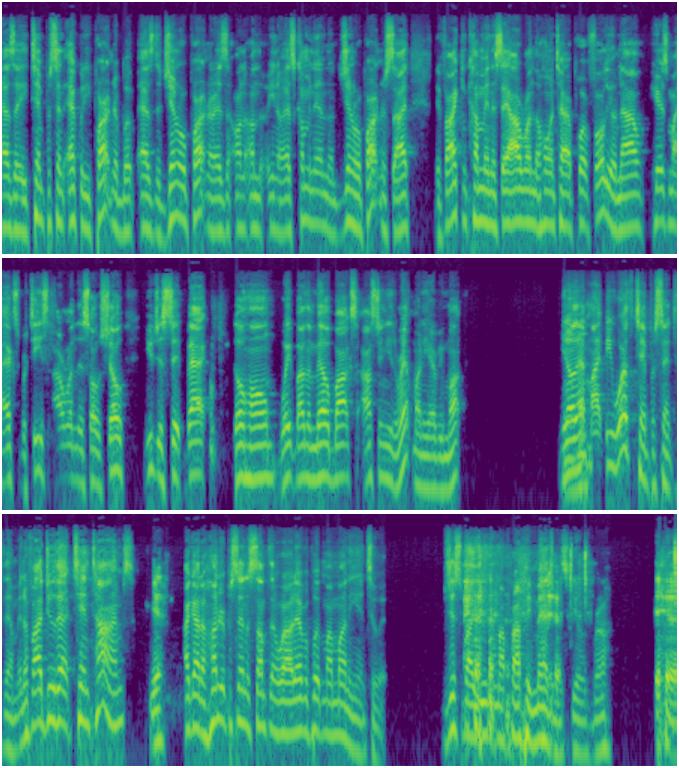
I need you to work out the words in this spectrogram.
as a 10% equity partner, but as the general partner, as on, on the, you know, as coming in on the general partner side, if I can come in and say, I'll run the whole entire portfolio now, here's my expertise, I'll run this whole show. You just sit back, go home, wait by the mailbox, I'll send you the rent money every month. You know, that mm-hmm. might be worth 10% to them. And if I do that 10 times, Yeah. I got 100% of something where I'd ever put my money into it just by using my property management skills, bro. Yeah.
